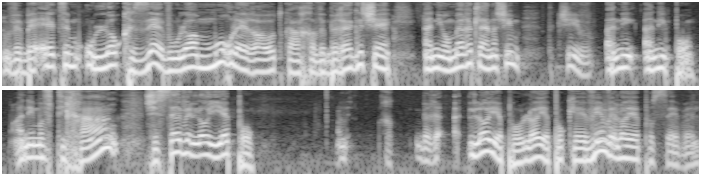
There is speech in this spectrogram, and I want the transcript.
ובעצם הוא לא כזה, והוא לא אמור להיראות ככה, וברגע שאני אומרת לאנשים, תקשיב, אני, אני פה, אני מבטיחה שסבל לא יהיה פה. בר... לא יהיה פה, לא יהיה פה כאבים ולא יהיה פה סבל.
